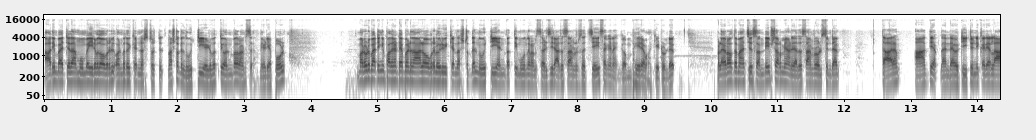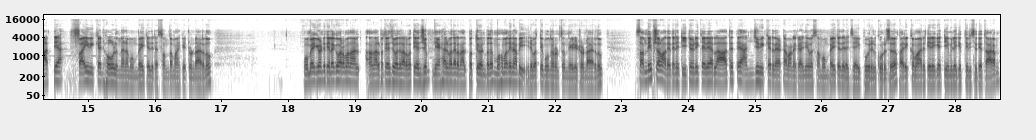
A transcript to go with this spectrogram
ആദ്യം ബാറ്റ് മുംബൈ ഇരുപത് ഓവറിൽ ഒൻപത് വിക്കറ്റ് നഷ്ടത്തിൽ നഷ്ടത്തിൽ നൂറ്റി എഴുപത്തി ഒൻപത് റൺസ് നേടിയപ്പോൾ മറുപടി ബാറ്റിംഗ് പതിനെട്ട് പോയിന്റ് നാല് ഓവറിൽ ഒരു വിക്കറ്റ് നഷ്ടത്തിൽ നൂറ്റി എൺപത്തി മൂന്ന് റൺസ് അടിച്ച് രാജസ്ഥാൻ റോയൽസ് ചേസ് അങ്ങനെ ഗംഭീരമാക്കിയിട്ടുണ്ട്. Player of the match Sandeep ശർമ്മയാണ് രാജസ്ഥാൻ റോയൽസിന്റെ താരം ആദ്യം തന്റെ ടി ട്വന്റി കരിയറിൽ ആദ്യ ഫൈവ് വിക്കറ്റ് ഹോൾ ഇന്നലെ മുംബൈക്കെതിരെ സ്വന്തമാക്കിയിട്ടുണ്ടായിരുന്നു. മുംബൈക്ക് വേണ്ടി തിലക് വർമ്മ നാൽപ്പത്തിയഞ്ച് മുതൽ അറുപത്തിയഞ്ചും നെഹൽ വധർ നാൽപ്പത്തി ഒൻപത് മുഹമ്മദ് നബി ഇരുപത്തിമൂന്ന് റൺസ് നേടിയിട്ടുണ്ടായിരുന്നു. സന്ദീപ് ശർമ്മ അദ്ദേഹത്തിന്റെ ടി ട്വന്റി കരിയറിൽ ആദ്യത്തെ അഞ്ച് വിക്കറ്റ് നേട്ടമാണ് കഴിഞ്ഞ ദിവസം മുംബൈക്കെതിരെ ജയ്പൂരിൽ കുറിച്ചത്. പരിക്കുമാറി തിരികെ ടീമിലേക്ക് തിരിച്ചെത്തിയ താരം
